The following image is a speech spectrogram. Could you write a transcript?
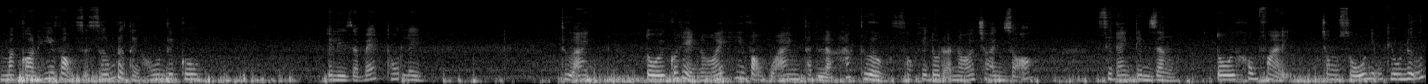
Mà còn hy vọng sẽ sớm được thành hôn với cô. Elizabeth thốt lên. Thưa anh, Tôi có thể nói hy vọng của anh thật là khác thường Sau khi tôi đã nói cho anh rõ. Xin anh tin rằng tôi không phải trong số những thiếu nữ.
